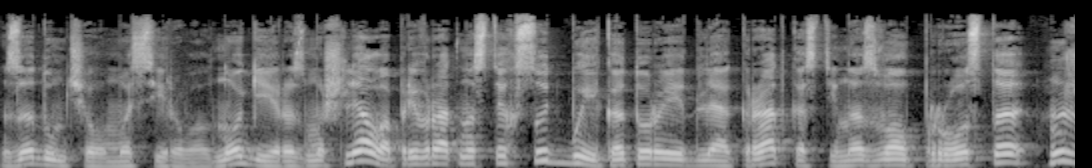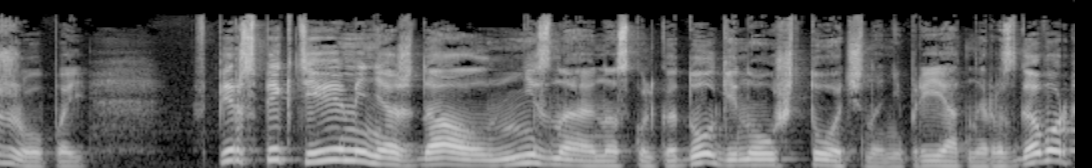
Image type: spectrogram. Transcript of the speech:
задумчиво массировал ноги и размышлял о превратностях судьбы, которые для краткости назвал просто «жопой». В перспективе меня ждал, не знаю насколько долгий, но уж точно неприятный разговор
